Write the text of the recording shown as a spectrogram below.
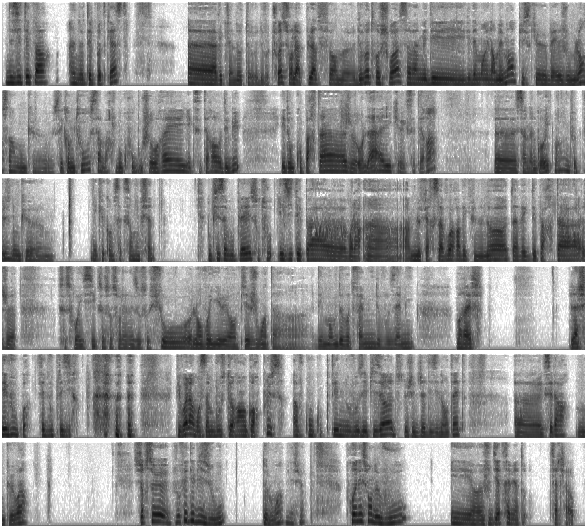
N'hésitez pas à noter le podcast. Euh, avec la note de votre choix sur la plateforme de votre choix. Ça va m'aider évidemment énormément puisque ben, je me lance, hein, donc euh, c'est comme tout, ça marche beaucoup bouche à oreille, etc. au début. Et donc au partage, au like, etc. Euh, c'est un algorithme, hein, une fois de plus, donc il n'y a que comme ça que ça fonctionne. Donc si ça vous plaît, surtout n'hésitez pas voilà, à, à, me le faire savoir avec une note, avec des partages, que ce soit ici, que ce soit sur les réseaux sociaux, l'envoyer en pièce jointe à des membres de votre famille, de vos amis. Bref, lâchez-vous quoi, faites-vous plaisir. Puis voilà, moi ça me boostera encore plus à vous concocter de nouveaux épisodes, parce que j'ai déjà des idées en tête, euh, etc. Donc euh, voilà. Sur ce, je vous fais des bisous, de loin bien sûr. Prenez soin de vous, et euh, je vous dis à très bientôt. Ciao ciao.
